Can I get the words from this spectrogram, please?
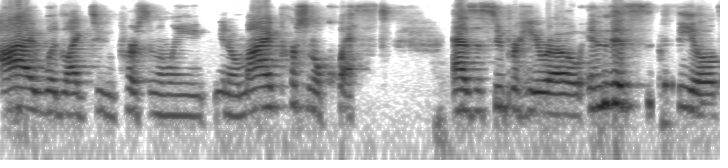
I would like to personally, you know, my personal quest as a superhero in this field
